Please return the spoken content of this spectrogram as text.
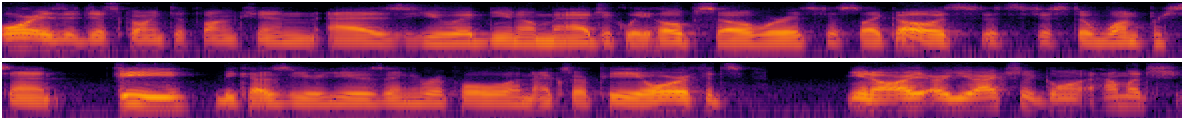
Or is it just going to function as you would, you know, magically hope so, where it's just like, oh, it's it's just a one percent fee because you're using Ripple and XRP, or if it's, you know, are are you actually going? How much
